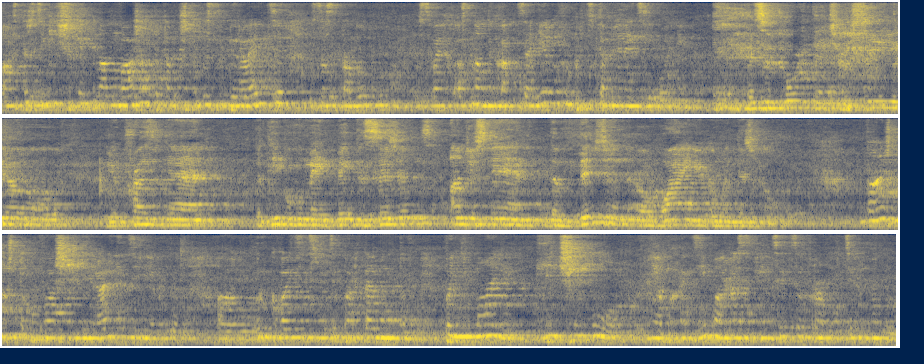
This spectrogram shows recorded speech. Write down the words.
А стратегический план важен, потому что вы собираете за столом своих основных акционеров и. It's important that your CEO, your president, the people who make big decisions understand the vision of why you're going digital. Важно, чтобы ваш генеральный директор, э, руководители департаментов понимали, для чего необходимо развитие цифровой технологии.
